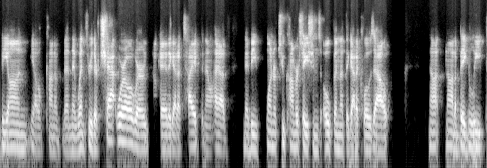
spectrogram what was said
beyond, you know, kind of, then they went through their chat world where, okay, they got to type and they'll have maybe one or two conversations open that they got to close out. Not, not a big leap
